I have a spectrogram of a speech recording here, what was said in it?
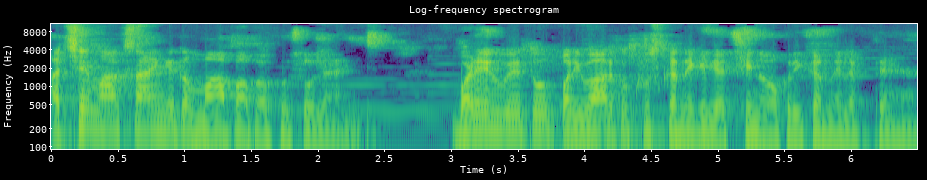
अच्छे मार्क्स आएँगे तो माँ पापा खुश हो जाएँगे। बड़े हुए तो परिवार को खुश करने के लिए अच्छी नौकरी करने लगते हैं।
